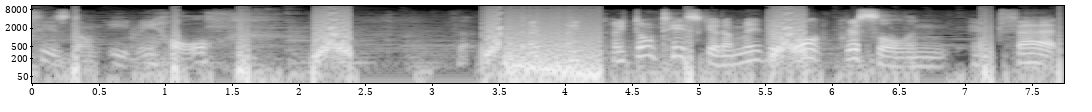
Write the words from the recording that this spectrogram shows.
Please don't eat me whole. I, I, I don't taste good. I'm made of all gristle and, and fat.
